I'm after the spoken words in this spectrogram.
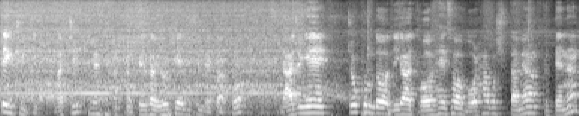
thank you지 맞지? 네. 그래서 이렇게 해주시면 될 것 같고 나중에 조금 더 네가 더 해서 뭘 하고 싶다면 그때는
